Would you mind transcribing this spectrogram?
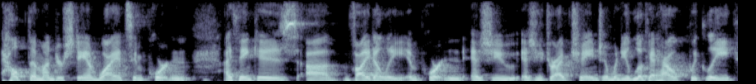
help them understand why it's important i think is uh, vitally important as you as you drive change. And when you look at how quickly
